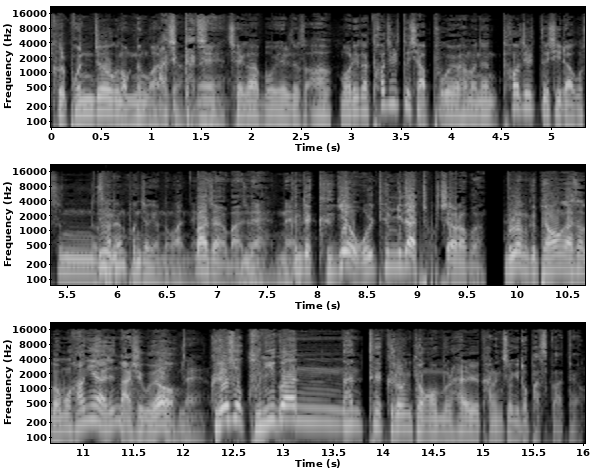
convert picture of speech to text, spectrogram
그걸 본 적은 없는 것 같아요. 아직까지. 네, 제가 뭐 예를 들어서 아, 머리가 터질 듯이 아프고요 하면은 터질 듯이라고 쓴 의사는 음. 본 적이 없는 것 같네요. 맞아요, 맞아요. 네, 네. 근데 그게 옳답니다, 청취자 여러분. 물론 그 병원 가서 너무 항의하진 마시고요. 네. 그래서 군의관한테 그런 경험을 할 가능성이 높았을 것 같아요.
